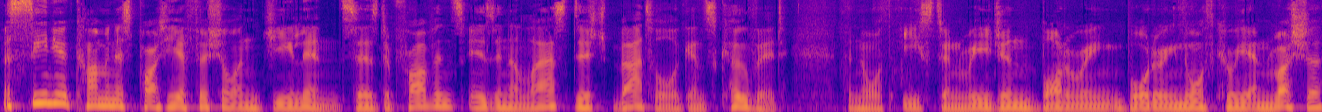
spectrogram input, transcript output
A senior Communist Party official in Jilin says the province is in a last-ditch battle against COVID. The northeastern region, bordering, bordering North Korea and Russia,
